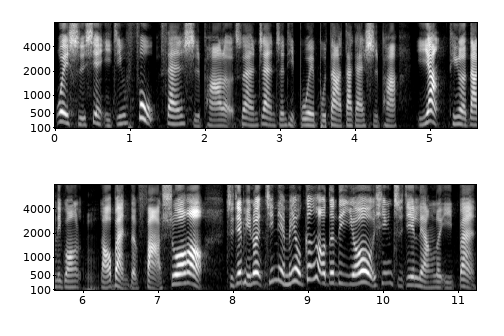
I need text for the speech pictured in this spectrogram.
未实现已经负三十趴了，虽然占整体部位不大，大概十趴。一样听了大力光老板的法说哈，直接评论今年没有更好的理由，心直接凉了一半。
